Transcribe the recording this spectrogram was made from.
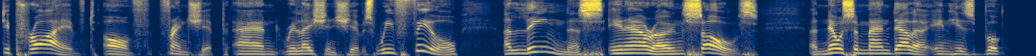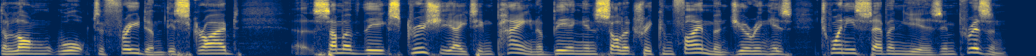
deprived of friendship and relationships, we feel a leanness in our own souls. And Nelson Mandela, in his book, The Long Walk to Freedom, described some of the excruciating pain of being in solitary confinement during his 27 years in prison.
